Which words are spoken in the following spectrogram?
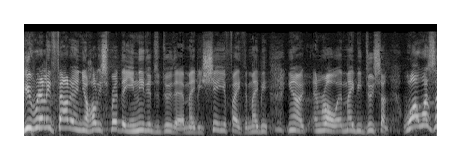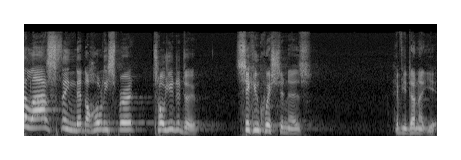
You really felt it in your Holy Spirit that you needed to do that. Maybe share your faith and maybe, you know, enroll and maybe do something. What was the last thing that the Holy Spirit told you to do? Second question is Have you done it yet?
